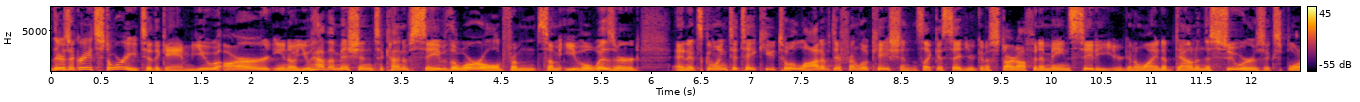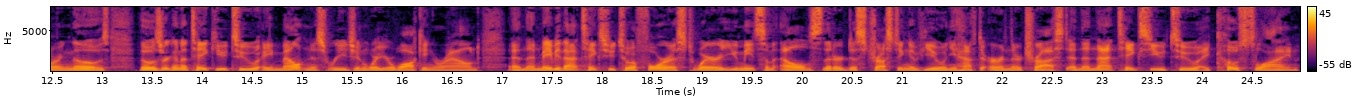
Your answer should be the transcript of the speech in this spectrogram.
there's a great story to the game. You are, you know, you have a mission to kind of save the world from some evil wizard, and it's going to take you to a lot of different locations. Like I said, you're going to start off in a main city. You're going to wind up down in the sewers exploring those. Those are going to take you to a mountainous region where you're walking around. And then maybe that takes you to a forest where you meet some elves that are distrusting of you and you have to earn their trust. And then that takes you to a coastline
